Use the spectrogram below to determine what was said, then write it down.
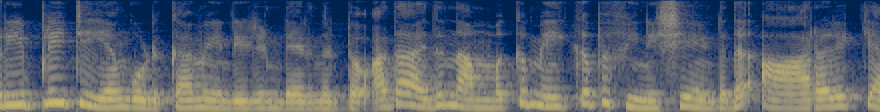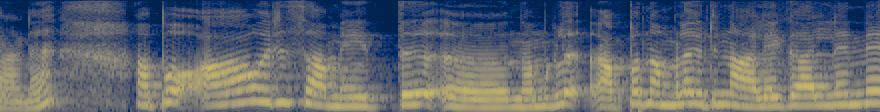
പ്രീപ്ലീറ്റ് ചെയ്യാൻ കൊടുക്കാൻ വേണ്ടിയിട്ടുണ്ടായിരുന്നു കേട്ടോ അതായത് നമുക്ക് മേക്കപ്പ് ഫിനിഷ് ചെയ്യേണ്ടത് ആറരയ്ക്കാണ്. അപ്പോൾ ആ ഒരു സമയത്ത് നമ്മൾ അപ്പോൾ നമ്മൾ നാലേകാലിന് തന്നെ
